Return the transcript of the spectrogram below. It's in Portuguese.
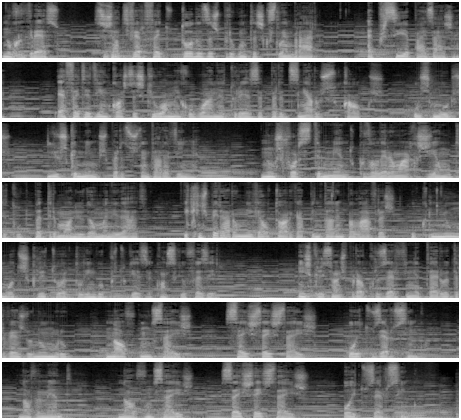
No regresso, se já tiver feito todas as perguntas que se lembrar, aprecie a paisagem. É feita de encostas que o homem roubou à natureza para desenhar os socalcos, os muros e os caminhos para sustentar a vinha. Num esforço tremendo que valeram à região o título de Património da Humanidade e que inspiraram Miguel Torga a pintar em palavras o que nenhum outro escritor de língua portuguesa conseguiu fazer. Inscrições para o Cruzeiro Vinheteiro através do número 916 666 805. Novamente, 916 666 805.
